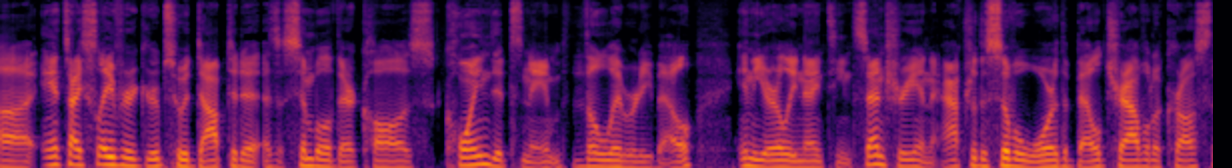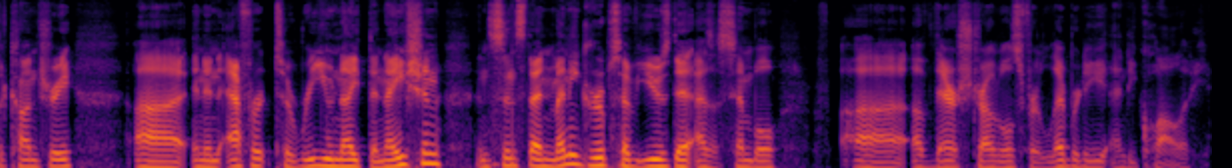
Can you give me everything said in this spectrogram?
Uh, anti-slavery groups who adopted it as a symbol of their cause coined its name, the Liberty Bell, in the early 19th century. And after the Civil War, the bell traveled across the country uh, in an effort to reunite the nation. And since then, many groups have used it as a symbol uh, of their struggles for liberty and equality.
